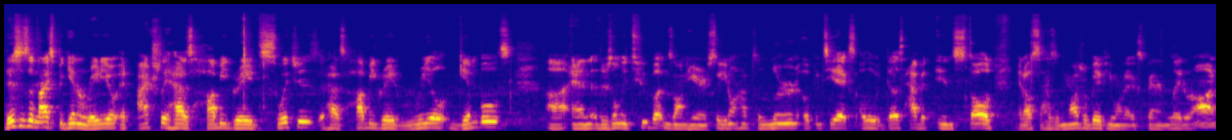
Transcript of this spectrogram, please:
this is a nice beginner radio. It actually has hobby grade switches. It has hobby grade real gimbals. Uh, and there's only two buttons on here, so you don't have to learn OpenTX, although it does have it installed. It also has a module bay if you want to expand later on.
